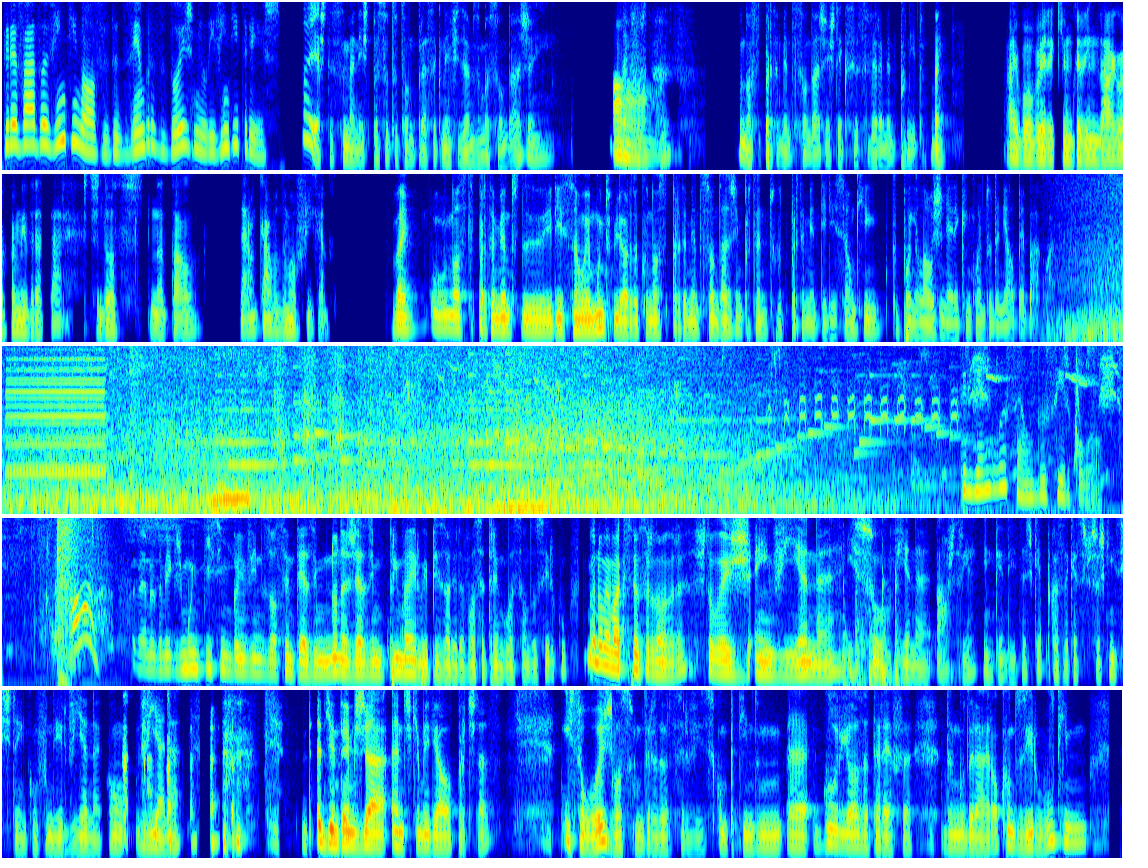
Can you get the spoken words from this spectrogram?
Gravado a 29 de dezembro de 2023. Ah, esta semana isto passou tão depressa que nem fizemos uma sondagem. Ah. É verdade. O nosso departamento de sondagens tem que ser severamente punido. Bem, Ai, vou beber aqui um bocadinho de água para me hidratar. Estes doces de Natal deram cabo do meu fígado. bem, o nosso departamento de edição é muito melhor do que o nosso departamento de sondagem, portanto, o departamento de edição que, que ponha lá o genérico enquanto o Daniel bebe água. Triangulação do círculo. Pois é, meus amigos, muitíssimo bem-vindos ao centésimo, nonagésimo primeiro episódio da vossa Triangulação do Círculo. Meu nome é Max Spencer Dondra, estou hoje em Viena e sou Viena, Áustria, entendidas, que é por causa daquelas pessoas que insistem em confundir Viena com Viena. Adiantei-me já antes que o Miguel protestasse. E sou hoje vosso moderador de serviço, competindo-me a gloriosa tarefa de moderar ou conduzir o último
